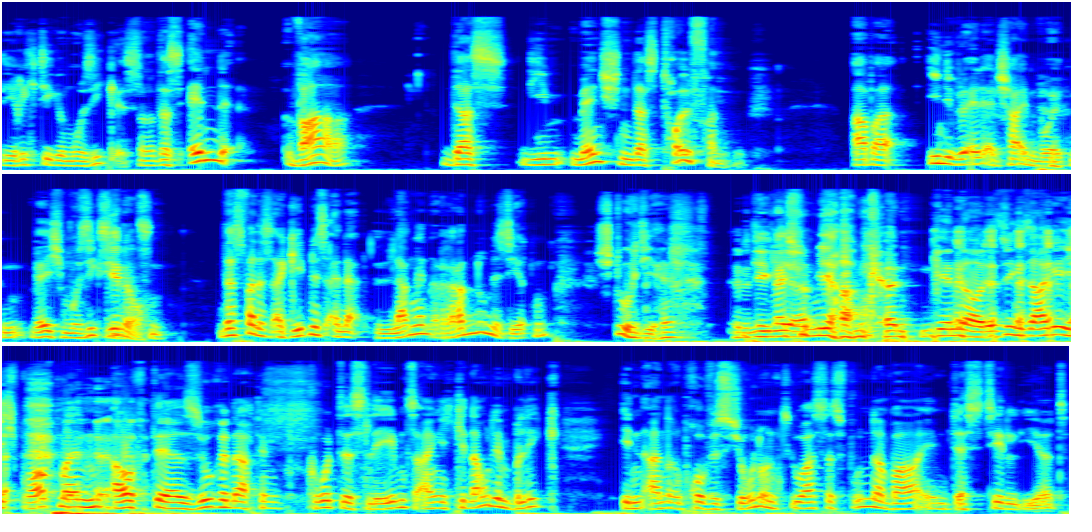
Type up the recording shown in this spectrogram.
die richtige Musik ist, sondern das Ende war, dass die Menschen das toll fanden, aber individuell entscheiden wollten, welche Musik sie genau. nutzen. Das war das Ergebnis einer langen, randomisierten Studie. Die gleich von mir haben können. Genau, deswegen sage ich, braucht man auf der Suche nach dem Code des Lebens eigentlich genau den Blick in andere Professionen und du hast das wunderbar eben destilliert,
